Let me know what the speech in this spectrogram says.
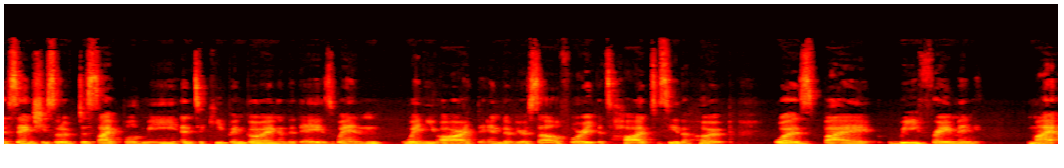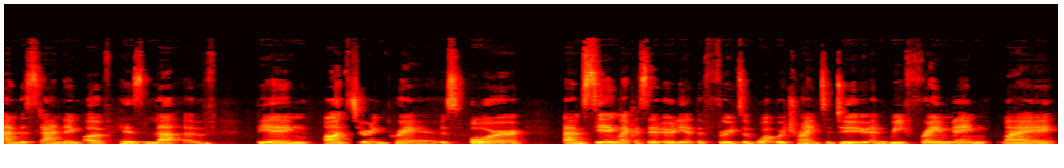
essentially sort of discipled me into keeping going in the days when when you are at the end of yourself or it's hard to see the hope was by reframing my understanding of his love being answering prayers or um, seeing, like I said earlier, the fruits of what we're trying to do and reframing my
